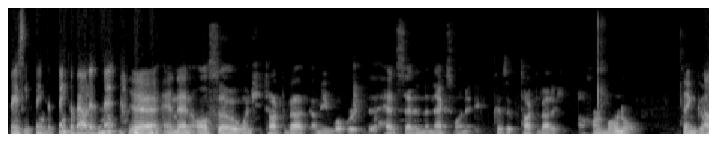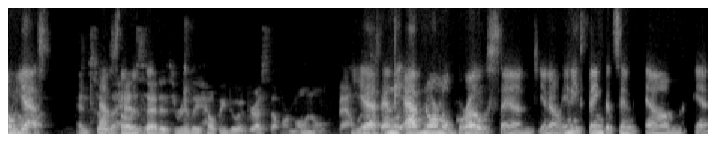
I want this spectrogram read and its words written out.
crazy thing to think about isn't it yeah and then also when she talked about i mean what were the headset in the next one because it talked about a, a hormonal thing going oh on. yes and so Absolutely. the headset is really helping to address the hormonal balance yes and the abnormal growth and you know anything that's in um in,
